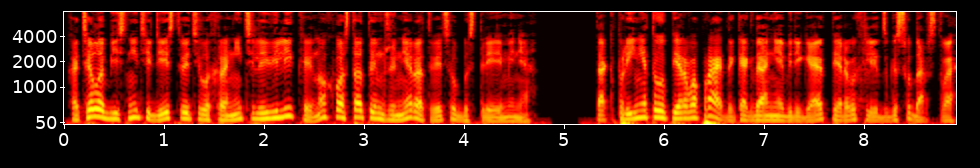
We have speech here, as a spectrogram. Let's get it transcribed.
Хотел объяснить и действия телохранителей Великой, но хвостатый инженер ответил быстрее меня. Так принято у первого прайда, когда они оберегают первых лиц государства.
